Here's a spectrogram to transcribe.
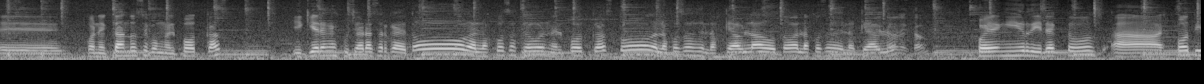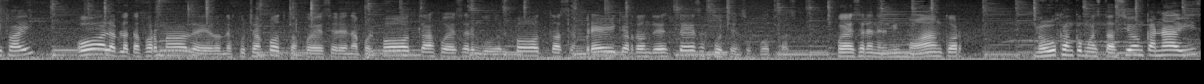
eh, conectándose con el podcast, y quieren escuchar acerca de todas las cosas que hago en el podcast, todas las cosas de las que he hablado, todas las cosas de las que hablo, pueden ir directos a Spotify o a la plataforma de donde escuchan podcast. Puede ser en Apple Podcast, puede ser en Google Podcast, en Breaker, donde ustedes escuchen su podcast. Puede ser en el mismo Anchor. Me buscan como Estación Cannabis,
